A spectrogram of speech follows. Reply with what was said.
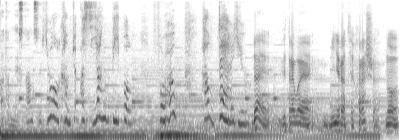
атомной станции. You all come to us young people for hope. How dare you? Да, ветровая генерация хороша, но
